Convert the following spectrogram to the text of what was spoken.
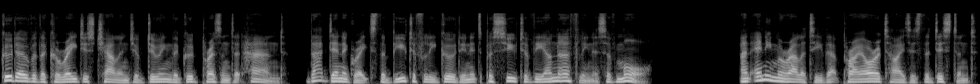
good over the courageous challenge of doing the good present at hand, that denigrates the beautifully good in its pursuit of the unearthliness of more. And any morality that prioritizes the distant,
